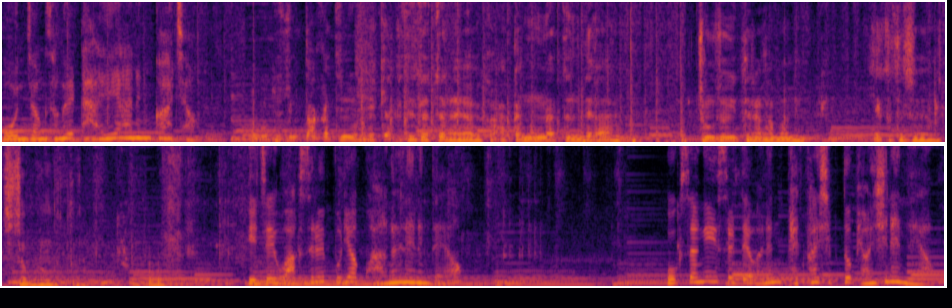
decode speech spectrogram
온 정성을 다해야 하는 과정. 이것도 지금 딱 같은 이렇게 깨끗해졌잖아요. 아까 녹났던 데가 정성이 들어가면 깨끗해져요. 지저분한 것도. 이제 왁스를 뿌려 광을 내는데요. 옥상에 있을 때와는 180도 변신했네요.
